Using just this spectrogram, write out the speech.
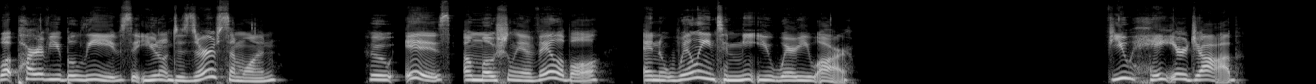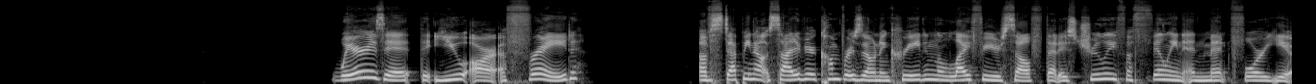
what part of you believes that you don't deserve someone who is emotionally available and willing to meet you where you are? If you hate your job, where is it that you are afraid of stepping outside of your comfort zone and creating a life for yourself that is truly fulfilling and meant for you?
